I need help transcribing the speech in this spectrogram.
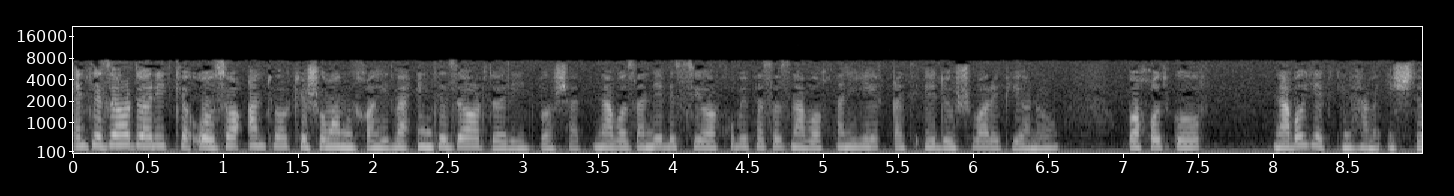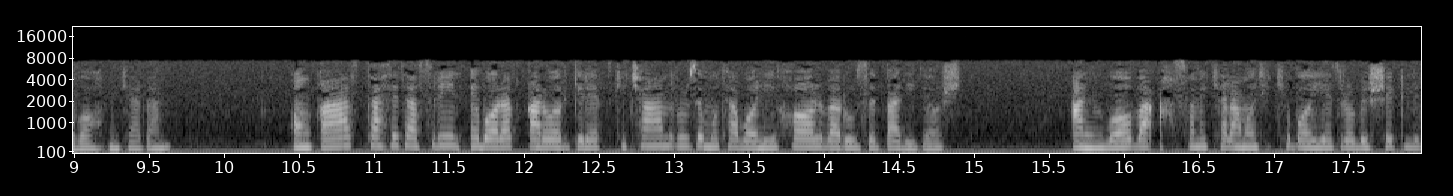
انتظار دارید که اوضاع آنطور که شما می‌خواهید و انتظار دارید باشد. نوازنده بسیار خوبی پس از نواختن یک قطعه دشوار پیانو با خود گفت نباید این همه اشتباه می‌کردم. آنقدر تحت تاثیر این عبارت قرار گرفت که چند روز متوالی حال و روز بدی داشت. انواع و اقسام کلماتی که باید را به شکل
